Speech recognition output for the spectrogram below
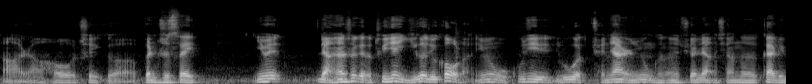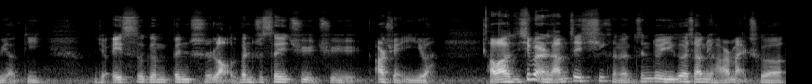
啊，然后这个奔驰 C。因为两厢车给他推荐一个就够了，因为我估计如果全家人用，可能选两厢的概率比较低，就 A 四跟奔驰老的奔驰 C 去去二选一吧，好吧？基本上咱们这期可能针对一个小女孩买车，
